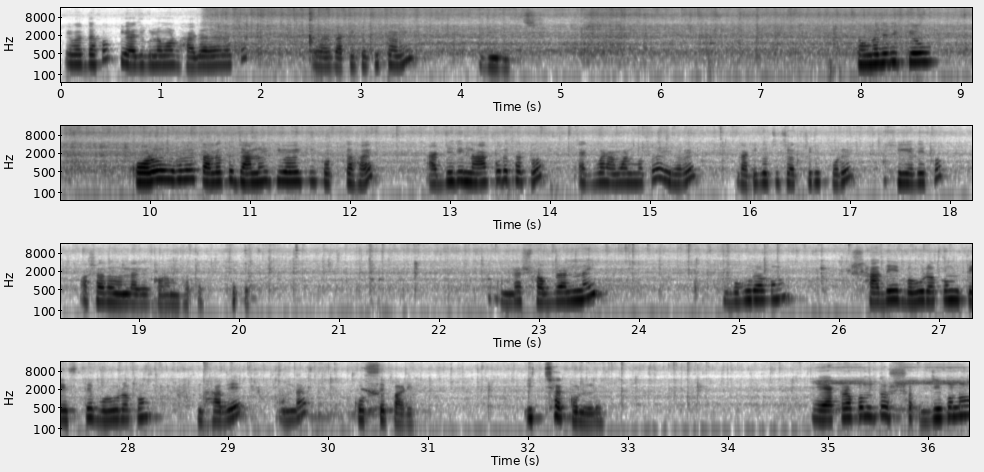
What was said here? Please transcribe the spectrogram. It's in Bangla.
এবার দেখো পেঁয়াজগুলো আমার ভাজা হয়ে গেছে। এবার গাটি কচুটা আমি দিয়ে দিচ্ছি। তোমরা যদি কেউ করো এইভাবে, তাহলে তো জানোই কীভাবে কী করতে হয়। আর যদি না করে থাকো, একবার আমার মতো এইভাবে গাটি কচু চচ্চড়ি করে খেয়ে দেখো। অসাধারণ লাগে গরম ভাতে খেতে। আমরা সব রান্নাই বহু রকম স্বাদে, বহু রকম টেস্টে, বহু রকম ভাবে আমরা করতে পারি। ইচ্ছা করলে। একরকম তো যে কোনো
